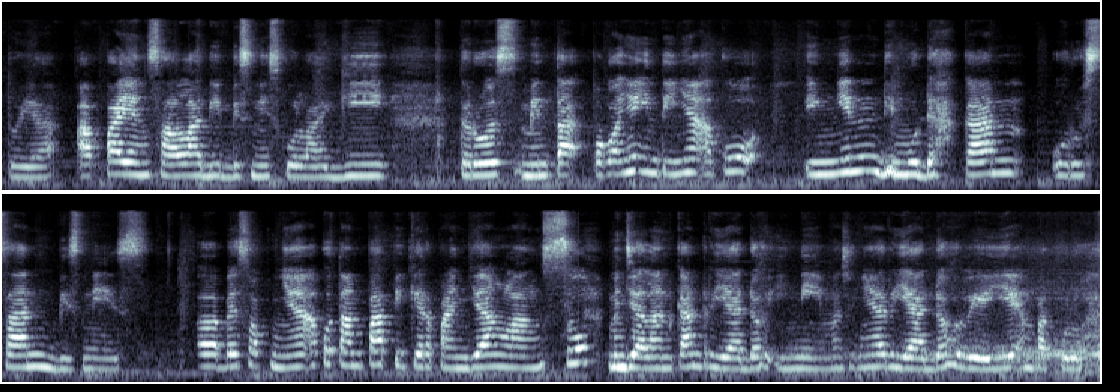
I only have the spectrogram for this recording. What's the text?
gitu ya. Apa yang salah di bisnisku lagi? Terus minta pokoknya intinya aku ingin dimudahkan urusan bisnis uh, besoknya aku tanpa pikir panjang langsung menjalankan riadoh ini. Maksudnya riadoh WY 40H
